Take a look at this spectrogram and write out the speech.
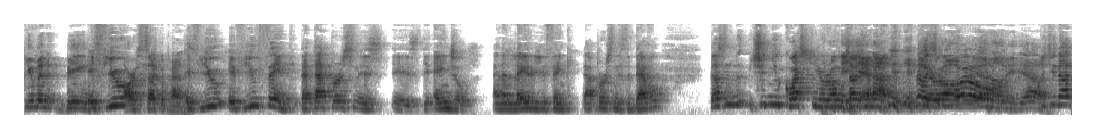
human beings if you are psychopaths. if you if you think that that person is is the angel, and then later you think that person is the devil, doesn't shouldn't you question your own judgment? Yeah, you know, your own whoa. reality, yeah. Did you not?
